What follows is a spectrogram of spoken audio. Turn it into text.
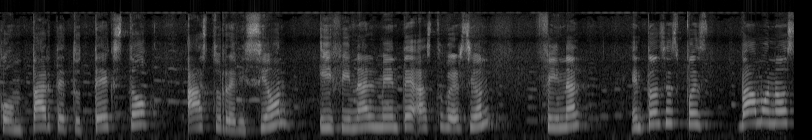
comparte tu texto, haz tu revisión y finalmente haz tu versión final. Entonces, pues vámonos.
